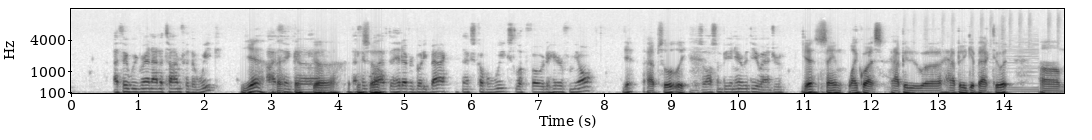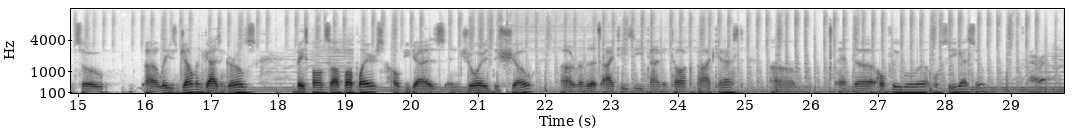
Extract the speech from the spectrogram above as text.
I think we ran out of time for the week. yeah, I think, think, uh, uh, I I think think so. we'll have to hit everybody back next couple weeks. Look forward to hearing from y'all. Yeah, absolutely. It was awesome being here with you, Andrew. Yeah, same. Likewise, happy to uh, happy to get back to it. Um, so uh, ladies and gentlemen, guys and girls, baseball and softball players. Hope you guys enjoyed the show. Uh, remember, that's ITZ Diamond Talk podcast. Um, and uh, hopefully, we'll uh, we'll see you guys soon. All right.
